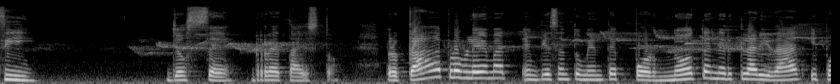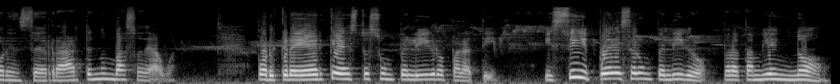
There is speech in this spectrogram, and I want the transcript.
Sí, yo sé, reta esto. Pero cada problema empieza en tu mente por no tener claridad y por encerrarte en un vaso de agua. Por creer que esto es un peligro para ti. Y sí, puede ser un peligro, pero también no.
